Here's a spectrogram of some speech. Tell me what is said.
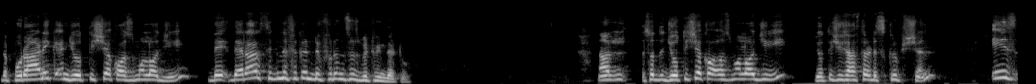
the Puranic and Jyotisha cosmology, they, there are significant differences between the two. Now, so the Jyotisha cosmology, Jyotisha Shastra description is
